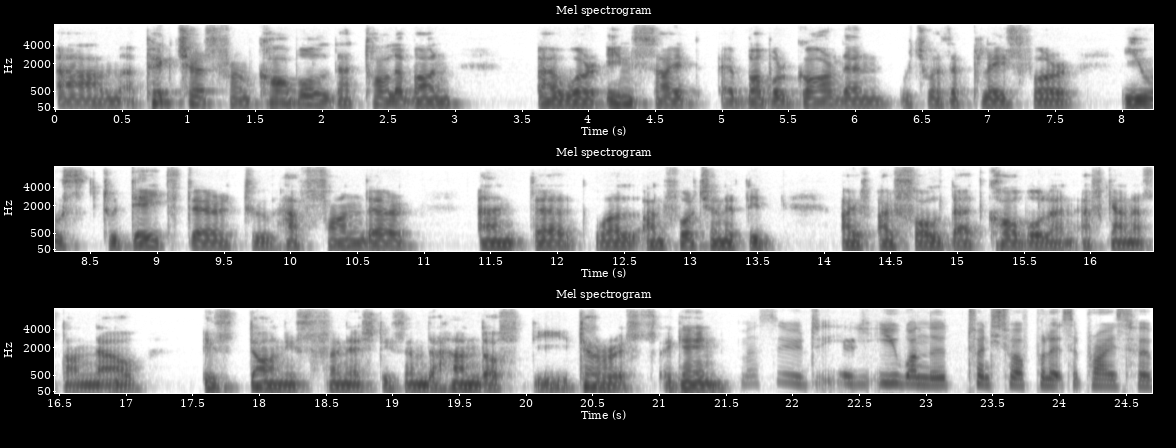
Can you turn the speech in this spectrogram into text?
um, pictures from Kabul that Taliban uh, were inside a Babur Garden, which was a place for youth to date there, to have fun there. And uh, well, unfortunately, I, I felt that Kabul and Afghanistan now is done, is finished, is in the hand of the terrorists again. Masood, you won the 2012 Pulitzer Prize for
